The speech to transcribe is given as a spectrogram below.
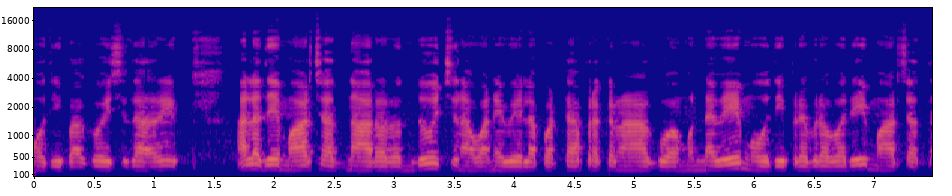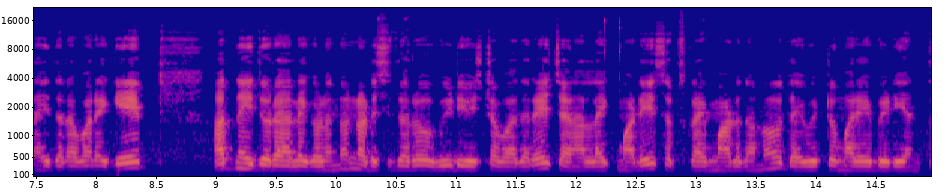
ಮೋದಿ ಭಾಗವಹಿಸಿದ್ದಾರೆ. ಅಲ್ಲದೆ ಮಾರ್ಚ್ ಹದಿನಾರರಂದು ಚುನಾವಣೆ ವೇಳಾಪಟ್ಟ ಪ್ರಕರಣ ಆಗುವ ಮುನ್ನವೇ ಮೋದಿ ಫೆಬ್ರವರಿ ಮಾರ್ಚ್ ಹದಿನೈದರವರೆಗೆ ಹದಿನೈದು ರ್ಯಾಲಿಗಳನ್ನು ನಡೆಸಿದರು. ವಿಡಿಯೋ ಇಷ್ಟವಾದರೆ ಚಾನಲ್ ಲೈಕ್ ಮಾಡಿ, ಸಬ್ಸ್ಕ್ರೈಬ್ ಮಾಡುವುದನ್ನು ದಯವಿಟ್ಟು ಮರೆಯಬೇಡಿ ಅಂತ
